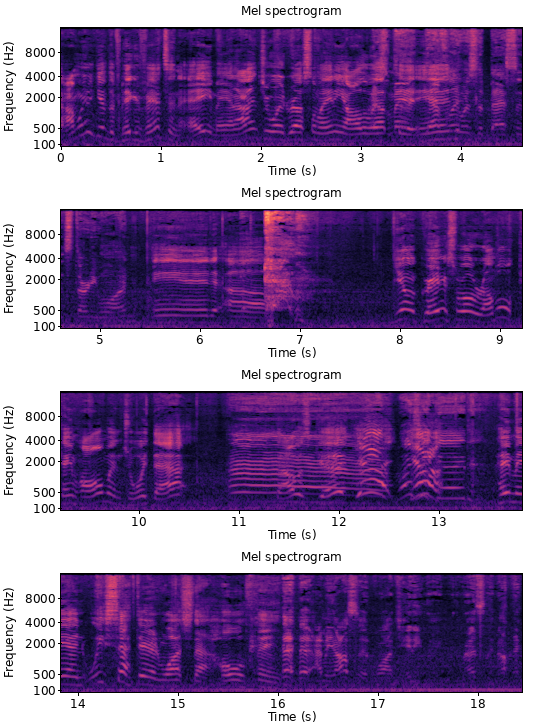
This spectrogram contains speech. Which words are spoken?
I'm going to give the big events an A. Man, I enjoyed WrestleMania all the way up to the definitely end, was the best since 31. and uh, you know, greatest Royal Rumble came home, enjoyed that. that was good. Yeah, was yeah. it good? Hey, man, we sat there and watched that whole thing. I mean, I said watch anything wrestling on it.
